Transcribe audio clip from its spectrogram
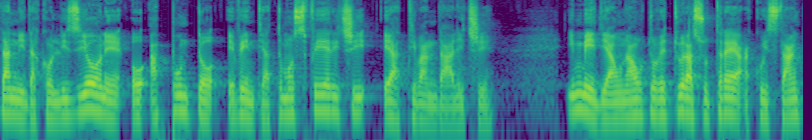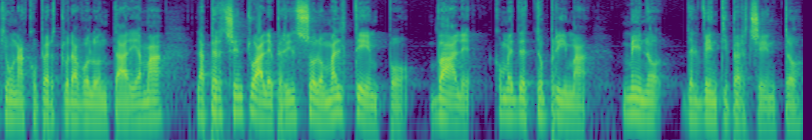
danni da collisione o appunto eventi atmosferici e atti vandalici. In media un'autovettura su tre acquista anche una copertura volontaria, ma la percentuale per il solo maltempo vale come detto prima, meno del 20%.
